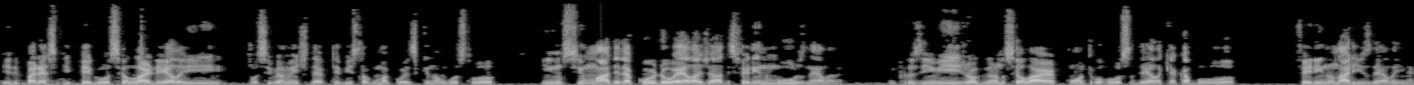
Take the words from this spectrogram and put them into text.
ele parece que pegou o celular dela e possivelmente deve ter visto alguma coisa que não gostou. E um ciumado ele acordou ela já desferindo murros nela, né? Inclusive jogando o celular contra o rosto dela que acabou ferindo o nariz dela aí, né?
